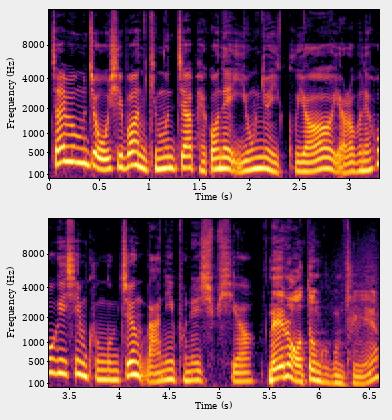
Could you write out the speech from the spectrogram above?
짧은 문자 50원, 긴 문자 100원의 이용료 있고요. 여러분의 호기심, 궁금증 많이 보내주십시오. 내일은 어떤 궁금증이에요?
